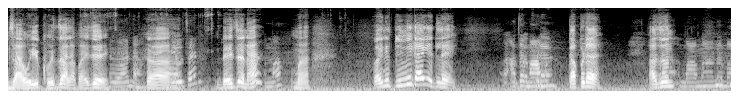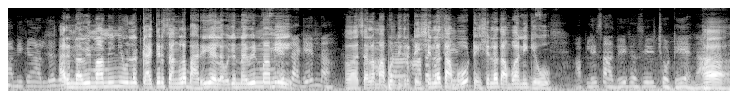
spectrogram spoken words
जावई खुश झाला पाहिजे. हो ना. हा. द्यायचं ना? मग? मग? वहिनी तुम्ही काय घेतलंय? आता मामा कपड? अजून? मामा ना मामी काय आलं अरे नवीन मामीनी उलट काहीतरी चांगलं भारी घ्यायला म्हणजे नवीन मामी. ना ना. हा, चला मग आपण तिकडे स्टेशनला थांबू स्टेशनला थांबू आणि घेऊ. आपली साध्वी कशी छोटी आहे ना? हा.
